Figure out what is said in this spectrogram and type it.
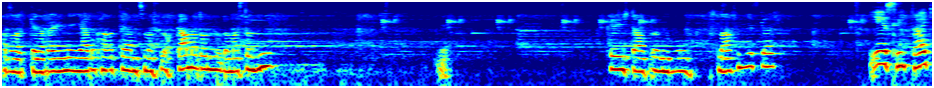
Also halt generell Ninjago-Charakteren, zum Beispiel auch Gamadon oder Meister Blue. Ja. Okay, ich darf irgendwo schlafen jetzt gleich. Yeah, sleep tight.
